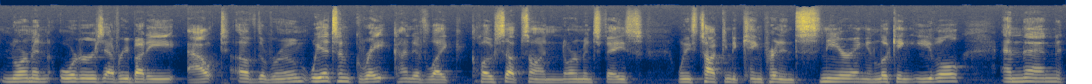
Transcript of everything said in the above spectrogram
Norman orders everybody out of the room. We had some great kind of like close ups on Norman's face when he's talking to Kingpin and sneering and looking evil. And then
